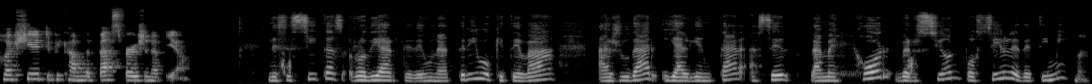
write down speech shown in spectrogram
push you to become the best version of you. Necesitas rodearte de una tribu que te va a ayudar y alentar a ser la mejor versión posible de ti misma.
